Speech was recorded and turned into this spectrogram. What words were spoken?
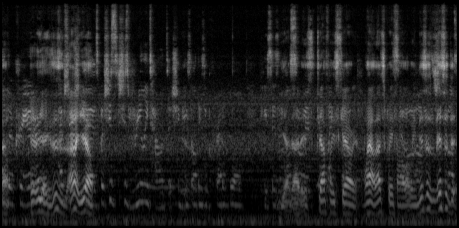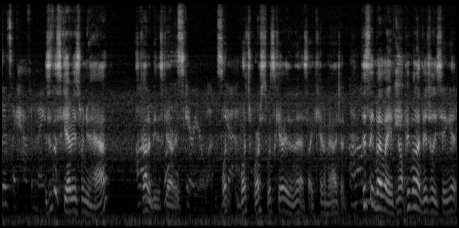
Oh, the creator. Yeah, this I'm is sure I she yeah. is, but she's she's really talented. She makes all these incredible pieces. And Yeah, also that it- is it definitely lights scary. up. Wow, that's great for So, Halloween. This um, is she this is calls the it's like half a night. is it the scariest one you have? It's gotta be the Um, One of scariest. the scarier ones. What yeah. what's worse? What's scarier than this? I can't imagine. This Um, thing, by the way, if no people are not visually seeing it,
